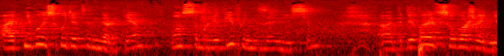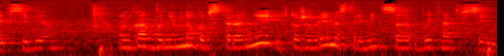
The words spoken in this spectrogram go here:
А от него исходит энергия, он самолюбив и независим, э, добивается уважения к себе, он как бы немного в стороне и в то же время стремится быть над всеми.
